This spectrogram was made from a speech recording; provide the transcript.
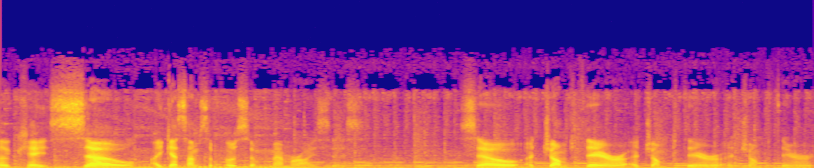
Okay, so I guess I'm supposed to memorize this. So a jump there, a jump there, a jump there,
